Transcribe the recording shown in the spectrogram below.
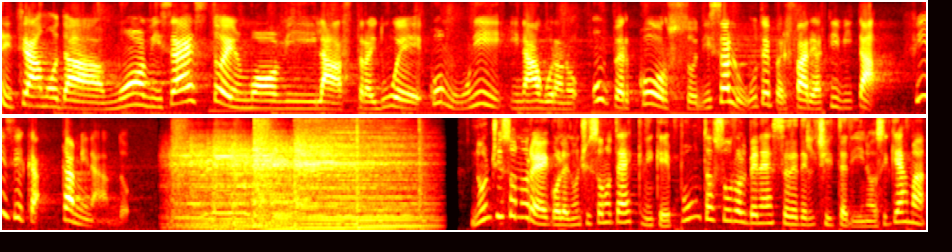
Iniziamo da Muovi Sesto e Muovi Lastra. I due comuni inaugurano un percorso di salute per fare attività fisica camminando. Non ci sono regole, non ci sono tecniche, punta solo al benessere del cittadino. Si chiama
